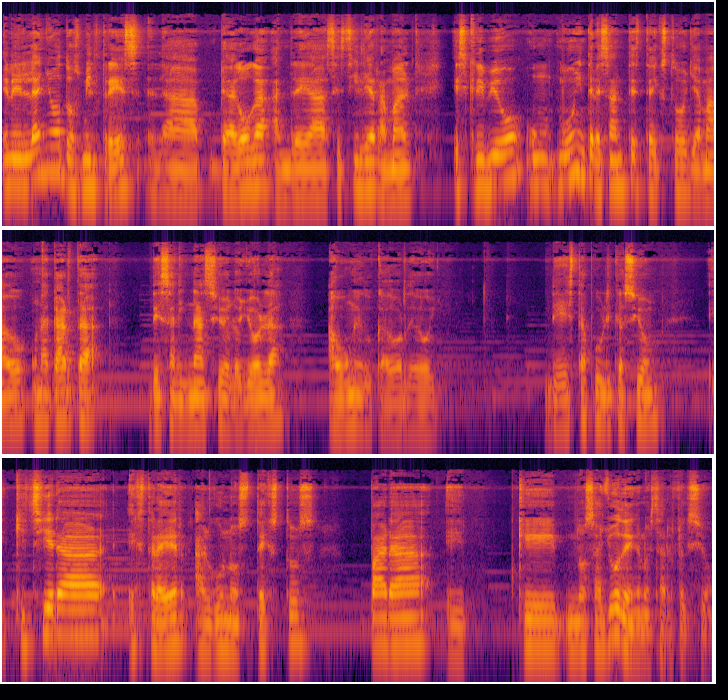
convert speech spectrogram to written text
En el año 2003, la pedagoga Andrea Cecilia Ramal escribió un muy interesante texto llamado Una carta de San Ignacio de Loyola a un educador de hoy. De esta publicación eh, quisiera extraer algunos textos para eh, que nos ayuden en nuestra reflexión.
